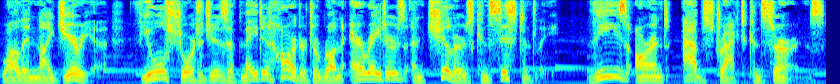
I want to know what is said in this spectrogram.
while in Nigeria, fuel shortages have made it harder to run aerators and chillers consistently. These aren't abstract concerns.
